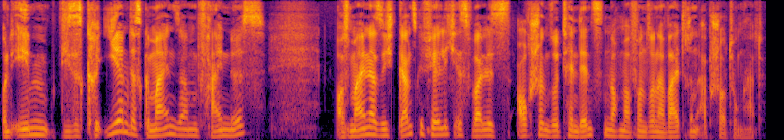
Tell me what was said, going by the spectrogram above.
und eben dieses Kreieren des gemeinsamen Feindes aus meiner Sicht ganz gefährlich ist, weil es auch schon so Tendenzen nochmal von so einer weiteren Abschottung hat.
